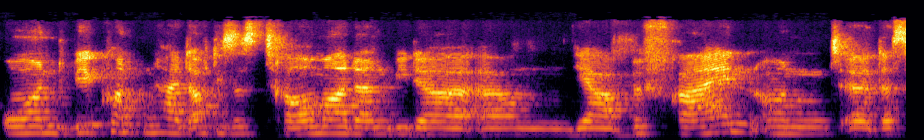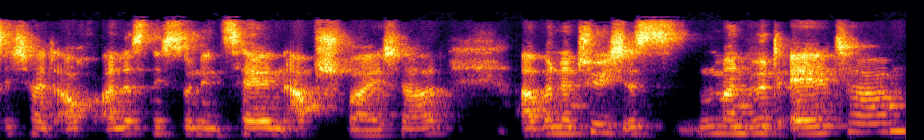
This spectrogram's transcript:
und wir konnten halt auch dieses Trauma dann wieder ähm, ja, befreien und äh, dass sich halt auch alles nicht so in den Zellen abspeichert. Aber natürlich ist, man wird älter,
